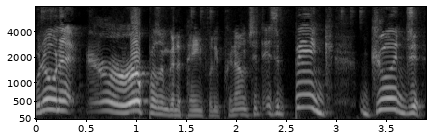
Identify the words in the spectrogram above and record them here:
Wynonna Earp, as I'm going to painfully pronounce it, is a big, good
